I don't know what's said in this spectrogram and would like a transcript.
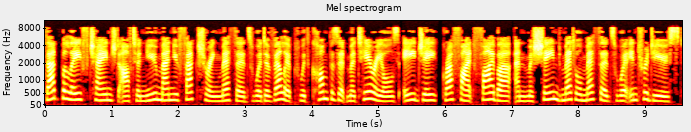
That belief changed after new manufacturing methods were developed with composite materials e.g., graphite fiber and machined metal methods were introduced.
